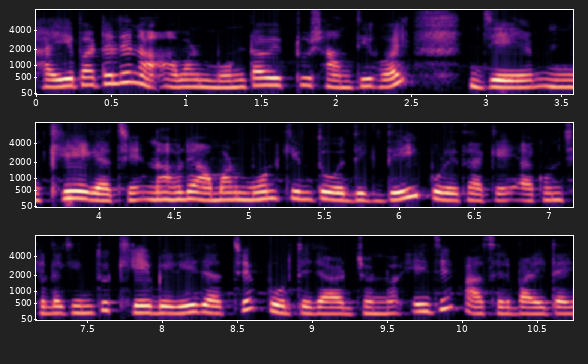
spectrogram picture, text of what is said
খাইয়ে পাঠালে না আমার মনটাও একটু শান্তি হয় যে খেয়ে গেছে। না হলে আমার মন কিন্তু ওই দিক দিয়েই পড়ে থাকে। এখন ছেলে কিন্তু খেয়ে বেরিয়ে যাচ্ছে পড়তে যাওয়ার জন্য। এই যে পাশের বাড়িটায়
